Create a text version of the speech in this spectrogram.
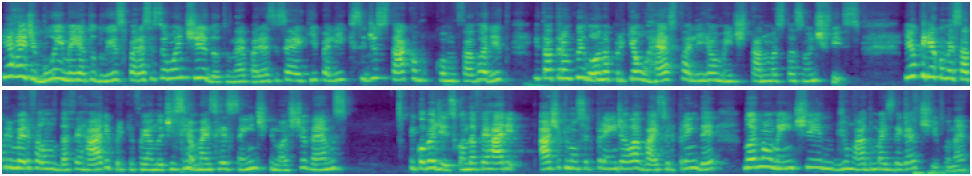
e a Red Bull, em meio a tudo isso, parece ser um antídoto, né? Parece ser a equipe ali que se destaca como favorita e tá tranquilona, porque o resto ali realmente está numa situação difícil. E eu queria começar primeiro falando da Ferrari, porque foi a notícia mais recente que nós tivemos. E como eu disse, quando a Ferrari acha que não surpreende, ela vai surpreender, normalmente de um lado mais negativo, né?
